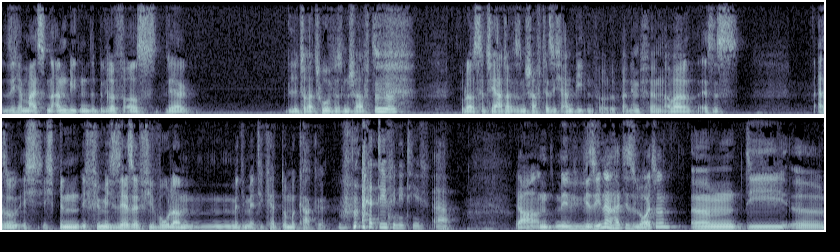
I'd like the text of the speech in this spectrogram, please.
sich am meisten anbietende Begriff aus der Literaturwissenschaft Mhm. oder aus der Theaterwissenschaft, der sich anbieten würde bei dem Film. Aber es ist, also ich, ich bin, ich fühle mich sehr, sehr viel wohler mit dem Etikett dumme Kacke. definitiv. Ja. Ja, und wir sehen dann halt diese Leute, ähm, die, äh,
